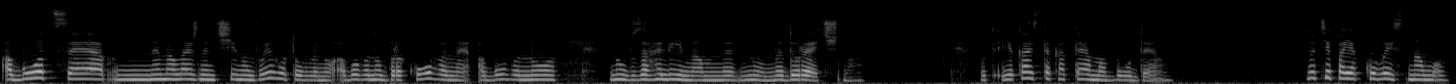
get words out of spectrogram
Або це неналежним чином виготовлено, або воно браковане, або воно ну, взагалі нам не, ну, недоречно. От якась така тема буде. Ну, типа, як колись нам у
